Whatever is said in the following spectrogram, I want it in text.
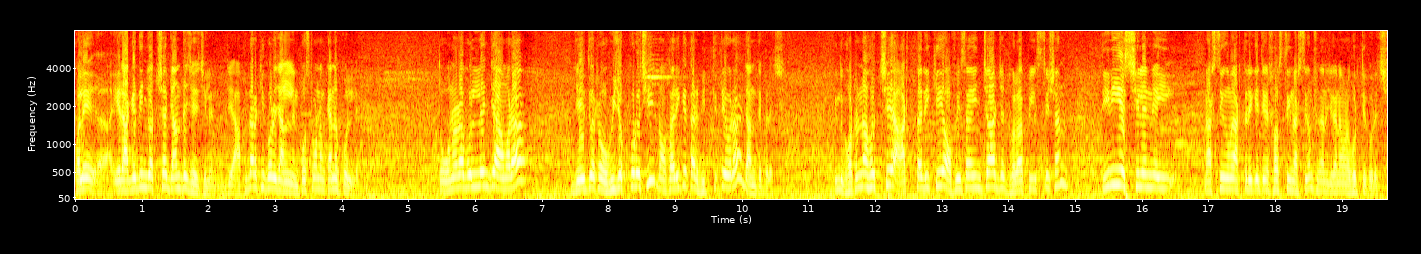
ফলে এর আগের দিন জজ সাহেব জানতে চেয়েছিলেন যে আপনারা কি করে জানলেন পোস্টমর্টম কেন করলেন? তো ওনারা বললেন যে আমরা যেহেতু একটা অভিযোগ করেছি, ন তারিখে তার ভিত্তিতে ওরা জানতে পেরেছে। কিন্তু ঘটনা হচ্ছে, আট তারিখে অফিসার ইনচার্জ ঢোলাপিল স্টেশন, তিনি এসেছিলেন এই নার্সিংহোমে, আট তারিখে যে স্বস্তিক নার্সিংহোম, সেখানে যেখানে আমরা ভর্তি করেছি।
